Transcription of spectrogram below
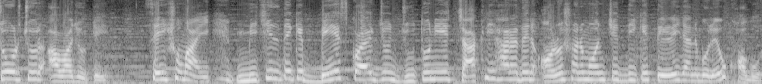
চোর চোর আওয়াজ ওঠে। সেই সময় মিছিল থেকে বেশ কয়েকজন জুতো নিয়ে চাকরি হারাদের অনশন মঞ্চের দিকে তেড়ে যান বলেও খবর।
